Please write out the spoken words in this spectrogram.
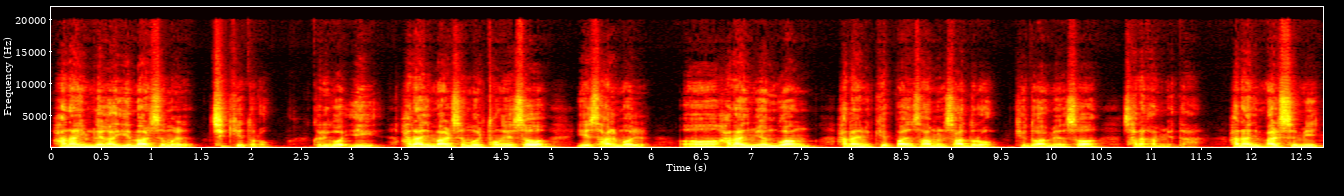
하나님 내가 이 말씀을 지키도록 그리고 이 하나님 말씀을 통해서 이 삶을 어 하나님 영광, 하나님 기뻐하는 삶을 사도록 기도하면서 살아갑니다. 하나님 말씀이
